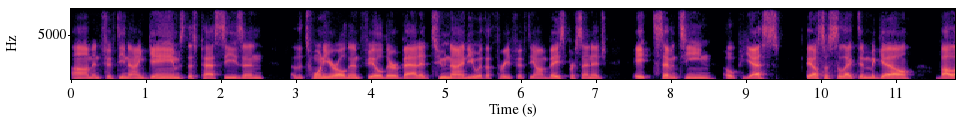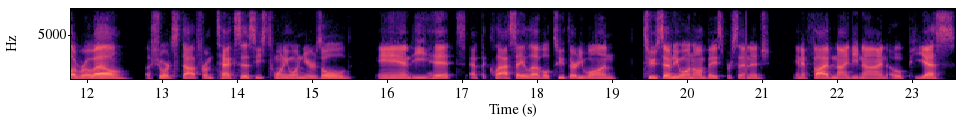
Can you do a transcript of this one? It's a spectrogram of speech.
um, in 59 games this past season. The 20 year old infielder batted 290 with a 350 on base percentage, 817 OPS. They also selected Miguel Villarroel, a shortstop from Texas. He's 21 years old and he hit at the Class A level 231, 271 on base percentage, and a 599 OPS.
